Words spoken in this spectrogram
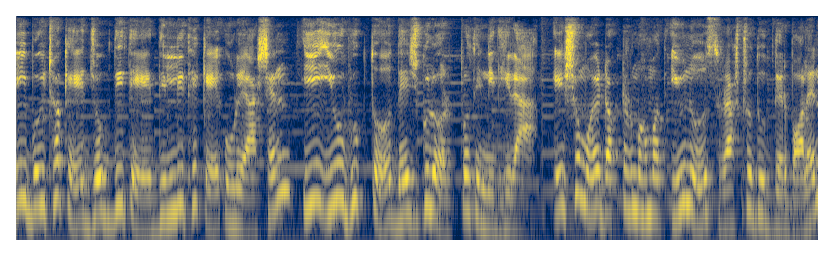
এই বৈঠকে যোগ দিতে দিল্লি থেকে উড়ে আসেন ইইউভুক্ত দেশগুলোর প্রতিনিধিরা। এ সময় ডক্টর মোহাম্মদ ইউনুস রাষ্ট্রদূতদের বলেন,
